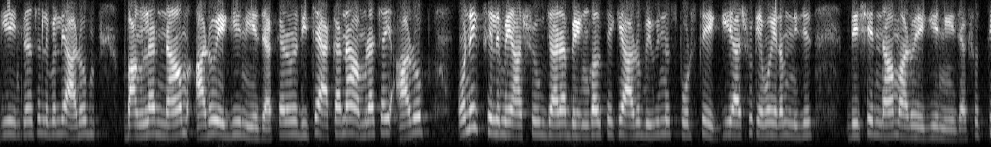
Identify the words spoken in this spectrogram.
গিয়ে ইন্টারন্যাশনাল লেভেলে আরও বাংলার নাম আরও এগিয়ে নিয়ে যাক। কারণ রিচা একা না, আমরা চাই আরও অনেক ছেলে মেয়ে আসুক, যারা বেঙ্গল থেকে আরও বিভিন্ন স্পোর্টসে এগিয়ে আসুক এবং এরকম নিজের দেশের নাম আরও এগিয়ে নিয়ে যাক। সত্যি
